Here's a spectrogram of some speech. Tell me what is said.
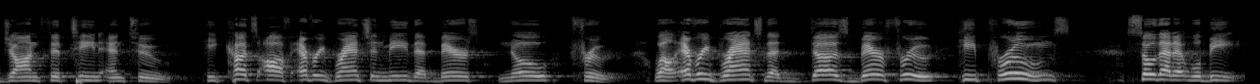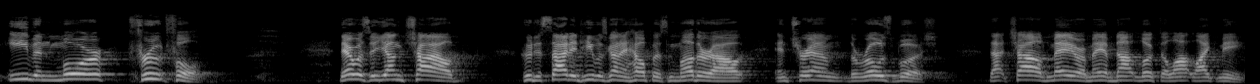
John 15 and 2. He cuts off every branch in me that bears no fruit while every branch that does bear fruit, he prunes so that it will be even more fruitful. There was a young child who decided he was going to help his mother out and trim the rose bush. That child may or may have not looked a lot like me.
